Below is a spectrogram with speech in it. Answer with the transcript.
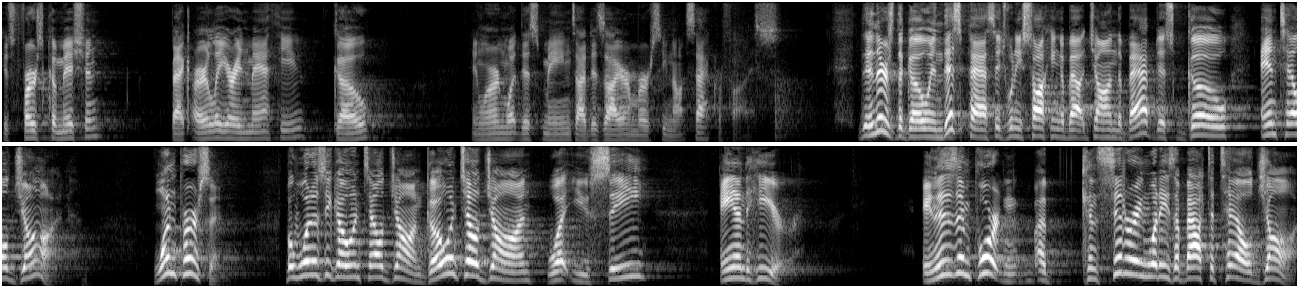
His first commission, back earlier in Matthew, go and learn what this means. I desire mercy, not sacrifice. Then there's the go in this passage when he's talking about John the Baptist go and tell John. One person. But what does he go and tell John? Go and tell John what you see and hear. And this is important, uh, considering what he's about to tell John.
